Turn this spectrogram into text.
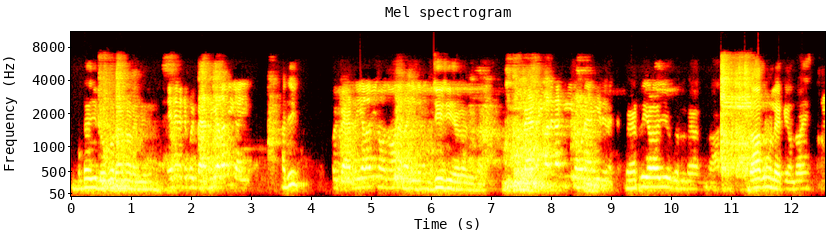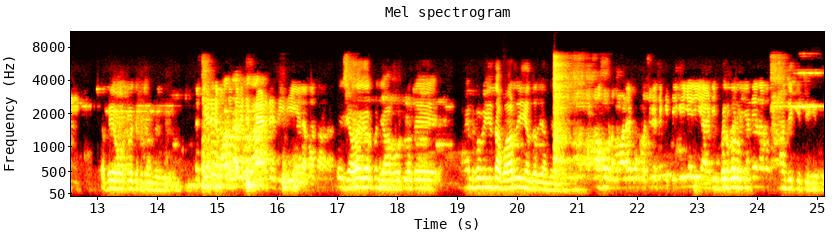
ਮੁੰਡੇ ਜੀ ਲੋਕੋ ਰਹਿਣ ਵਾਲੇ ਨੇ ਜੀ। ਇਹਦੇ ਵਿੱਚ ਕੋਈ ਬੈਟਰੀ ਵਾਲਾ ਵੀ ਹੈਗਾ ਜੀ? ਹਾਂਜੀ? ਕੋਈ ਬੈਟਰੀ ਵਾਲਾ ਵੀ ਨੌਜਵਾਨ ਹੈਗਾ ਜੀ ਇਹਦੇ ਵਿੱਚ? ਜੀ ਜੀ ਹੈਗਾ ਜੀ ਬੈਟਰੀ ਵਾਲੇ ਦਾ ਕੀ ਰੋਲ ਹੈ ਜੀ ਇਹਦੇ ਵਿੱਚ? ਬੈਟਰੀ ਵਾਲਾ ਜੀ ਉਹ ਗਾਹਕ ਨੂੰ ਲੈ ਕੇ ਆਉਂਦਾ ਸੀ ਤੇ ਫਿਰ ਹੋਟਲ 'ਚ ਪਹੁੰਚਾਉਂਦੇ ਸੀ ਤੇ ਕਿਹੜੇ ਹੋਟਲ ਦੇ ਵਿੱਚ ਠਹਿਰਦੇ ਸੀ ਜੀ ਇਹ ਲਗਾਤਾਰ? ਇਹ ਜ਼ਿਆਦਾਤਰ ਪੰਜਾਬ ਹੋਟਲ ਦੇ ਇਨਫੋਰਮੇਸ਼ਨ ਤਾਂ ਬਾਹਰ ਦੇ ਅੰਦਰ ਜਾਂਦੇ ਨੇ। ਆ ਹੋਟਲ ਵਾਲੇ ਕੋਲ ਪੁੱਛਗਿੱਛ ਕੀਤੀ ਗਈ ਹੈ ਜੀ? ਆਈਡੀ ਬਿਲਕੁਲ। ਜਾਂਦੇ ਇਹਨਾਂ ਕੋਲ? ਹਾਂਜੀ ਕੀਤੀ ਗਈ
